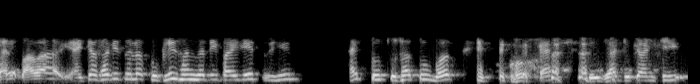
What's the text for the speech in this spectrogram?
अरे बाबा याच्यासाठी तुला कुठली संगती पाहिजे? तुझी तू तुझा तू बघ हो. काय तुझ्या ठिकाणची.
